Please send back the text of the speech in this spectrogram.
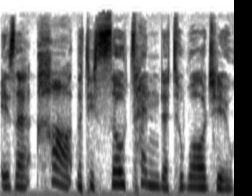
is a heart that is so tender towards you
